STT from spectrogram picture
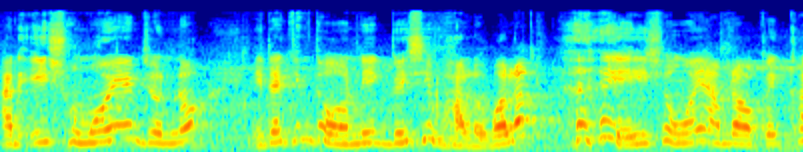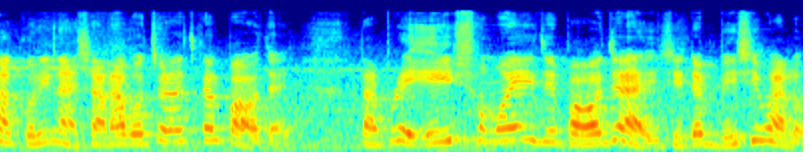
আর এই সময়ের জন্য এটা কিন্তু অনেক বেশি ভালো, বলো? এই সময় আমরা অপেক্ষা করি না, সারা বছর আজকাল পাওয়া যায়। তারপরে এই সময়ে যে পাওয়া যায় সেটা বেশি ভালো,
